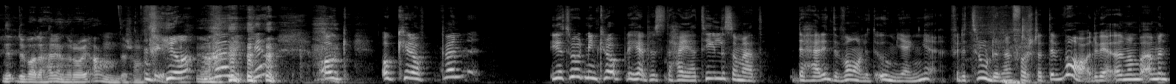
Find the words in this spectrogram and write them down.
Du bara, det här är en Roy Andersson-film. Ja, verkligen. Och, och kroppen... Jag tror att min kropp blev helt plötsligt hajade till som att det här är inte vanligt umgänge. För det trodde den först att det var. Du vet, man bara, men,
